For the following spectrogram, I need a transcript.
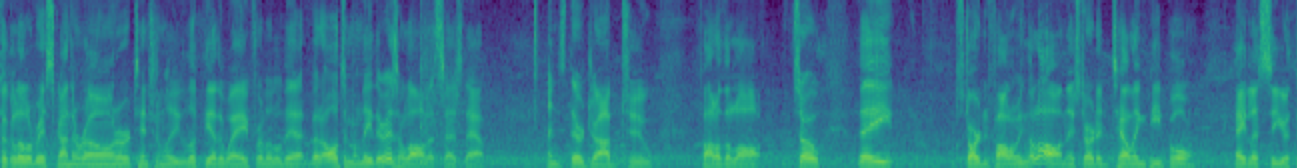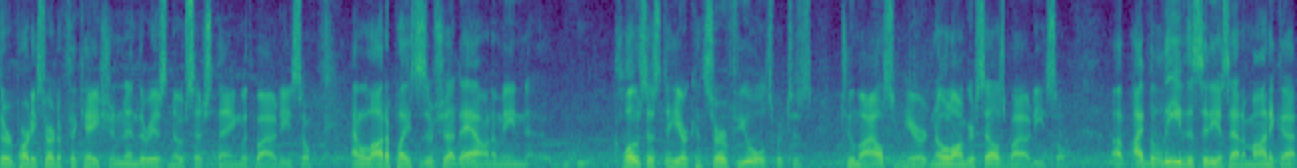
took a little risk on their own or intentionally looked the other way for a little bit, but ultimately there is a law that says that, and it's their job to follow the law. So they started following the law and they started telling people, hey, let's see your third party certification, and there is no such thing with biodiesel. And a lot of places have shut down. I mean, closest to here, Conserve Fuels, which is two miles from here, no longer sells biodiesel. Uh, I believe the city of Santa Monica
